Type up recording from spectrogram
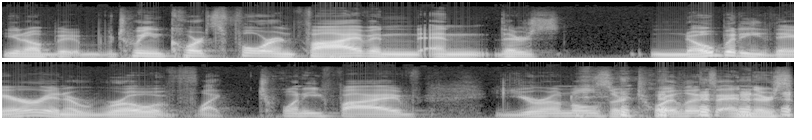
you know, b- between courts four and five, and, and there's nobody there in a row of like 25 urinals or toilets, and there's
